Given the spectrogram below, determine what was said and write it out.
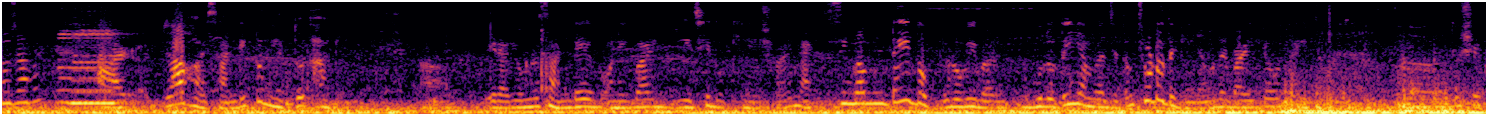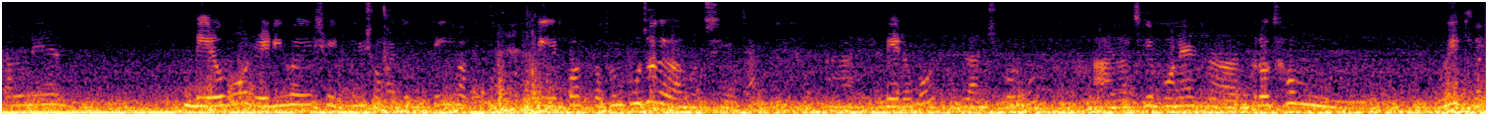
পৌঁছানো যাবে। আর যা হয় সানডে একটু ভিড় তো থাকে। এর আগে আমরা সানডে অনেকবার গিয়েছি দক্ষিণেশ্বরে। ম্যাক্সিমামটাই রবিবারগুলোতেই আমরা যেতাম ছোটো থেকেই, আমাদের বাড়িতেও তাই। তো সে কারণে বেরোবো রেডি হয়ে সেইটুকুনি সময় তো দিতেই হবে। এরপর প্রথম পুজো দেওয়া হচ্ছে এটা। বেরোবো লাঞ্চ করব। আর আজকে বোনের প্রথম উইকলি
